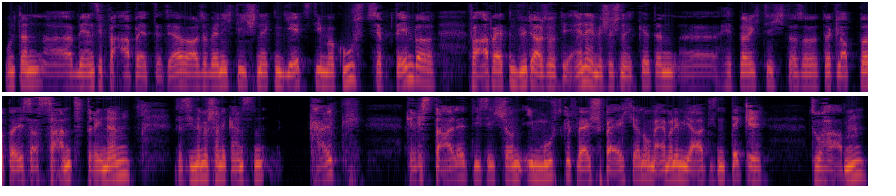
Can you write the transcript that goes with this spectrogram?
und dann äh, werden sie verarbeitet. Ja? Also wenn ich die Schnecken jetzt im August, September verarbeiten würde, also die einheimische Schnecke, dann äh, hätte man richtig, also da glaubt man, da ist ein Sand drinnen. Da sind nämlich schon die ganzen Kalkkristalle, die sich schon im Muskelfleisch speichern, um einmal im Jahr diesen Deckel zu haben.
